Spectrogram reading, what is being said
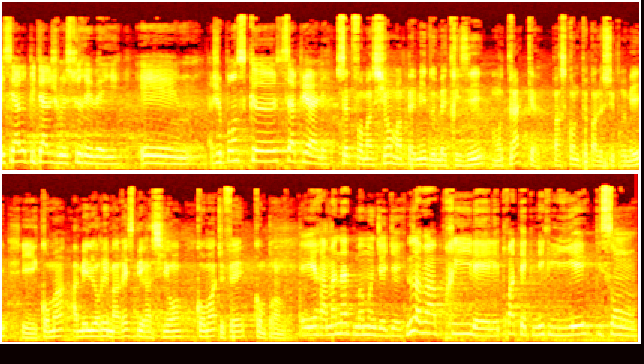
et c'est à l'hôpital que je me suis réveillée. Et je pense que ça peut aller. Cette formation m'a permis de maîtriser mon trac parce qu'on ne peut pas le supprimer et comment améliorer ma respiration, comment te faire comprendre. Et Ramanat Maman nous avons appris les, les trois techniques liées qui sont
